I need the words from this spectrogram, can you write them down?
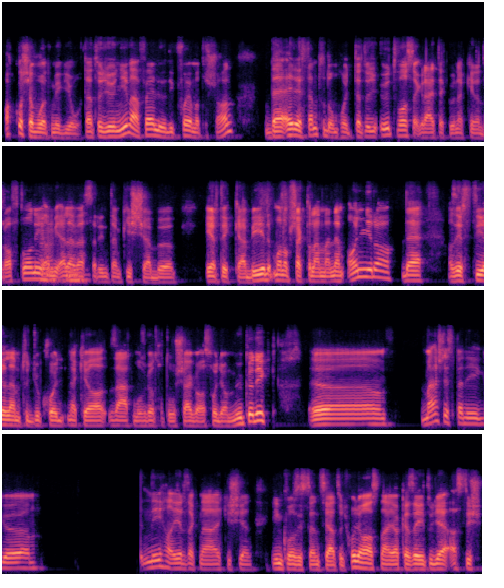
akkor sem volt még jó. Tehát, hogy ő nyilván fejlődik folyamatosan, de egyrészt nem tudom, hogy, tehát, hogy őt valószínűleg right kéne draftolni, mm-hmm. ami eleve szerintem kisebb értékkel bír. Manapság talán már nem annyira, de azért still nem tudjuk, hogy neki az átmozgathatósága az hogyan működik. Másrészt pedig néha érzek nála egy kis ilyen inkonzisztenciát, hogy hogyan használja a kezeit, ugye azt is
